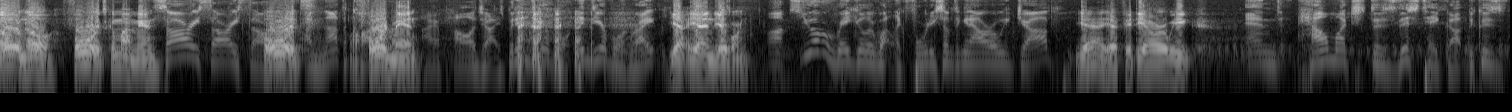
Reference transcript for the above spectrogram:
Oh no, Fords! Come on, man. Sorry, sorry, sorry. Fords. I'm not the car Ford man. I apologize, but in Dearborn, in Dearborn, right? Yeah, yeah, in Dearborn. Um, so you have a regular what, like forty something an hour a week job? Yeah, yeah, 50 hour a week. And how much does this take up? Because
